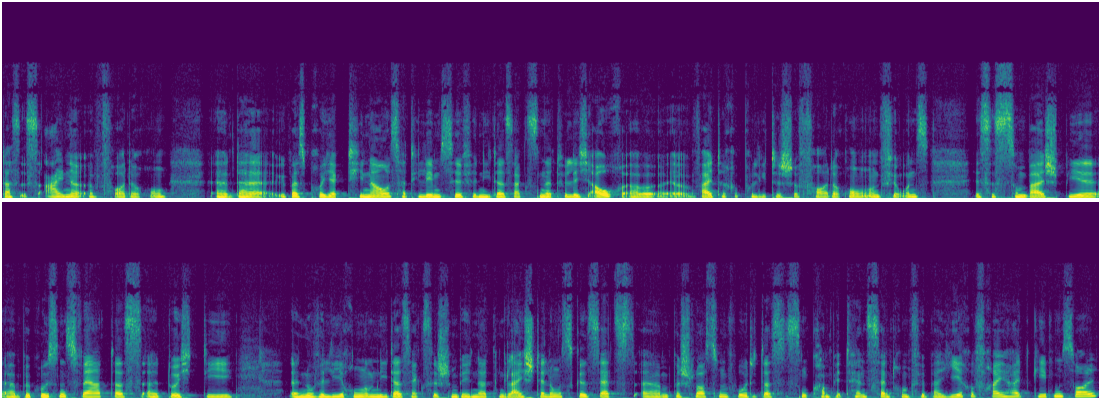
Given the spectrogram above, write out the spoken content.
Das ist eine äh, Forderung. Äh, da übers Projekt hinaus hat die Lebenshilfe Niedersachsen natürlich auch weitere politische Forderungen und für uns ist es zum Beispiel begrüßenswert, dass durch die Novellierung im niedersächsischen Behindertengleichstellungsgesetz äh, beschlossen wurde, dass es ein Kompetenzzentrum für Barrierefreiheit geben soll.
